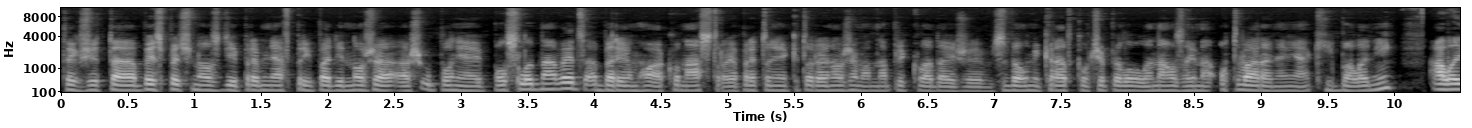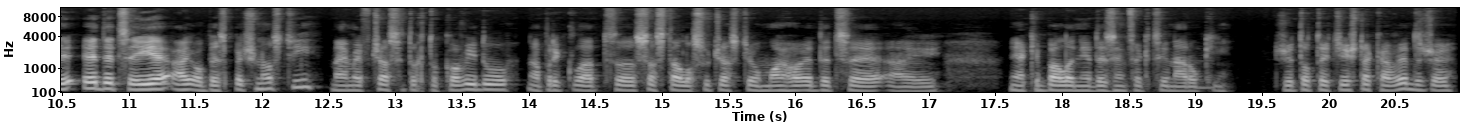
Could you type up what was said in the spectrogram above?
Takže tá bezpečnosť je pre mňa v prípade noža až úplne posledná vec a beriem ho ako nástroj. A preto niektoré nože mám napríklad aj že s veľmi krátkou čepelou, len naozaj na otváranie nejakých balení. Ale EDC je aj o bezpečnosti, najmä v čase tohto covidu. Napríklad sa stalo súčasťou môjho EDC aj nejaké balenie dezinfekcie na ruky. Že toto je tiež taká vec, že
